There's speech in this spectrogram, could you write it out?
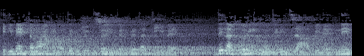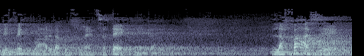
che diventano anche molteplici opzioni interpretative dell'algoritmo utilizzabile nell'effettuare la consulenza tecnica. La fase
